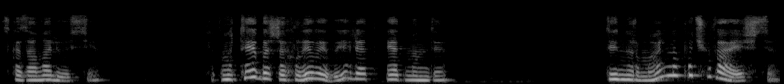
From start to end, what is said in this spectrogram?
сказала Люсі, у тебе жахливий вигляд, Едмунде. Ти нормально почуваєшся?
